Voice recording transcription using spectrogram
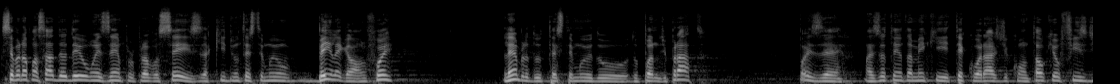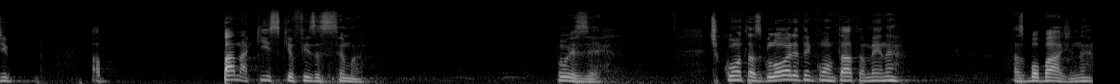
Semana passada eu dei um exemplo para vocês aqui de um testemunho bem legal, não foi? Lembra do testemunho do, do pano de prato? Pois é, mas eu tenho também que ter coragem de contar o que eu fiz de a panaquice que eu fiz essa semana. Pois é. Te conta as glórias, tem que contar também, né? As bobagens, né?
